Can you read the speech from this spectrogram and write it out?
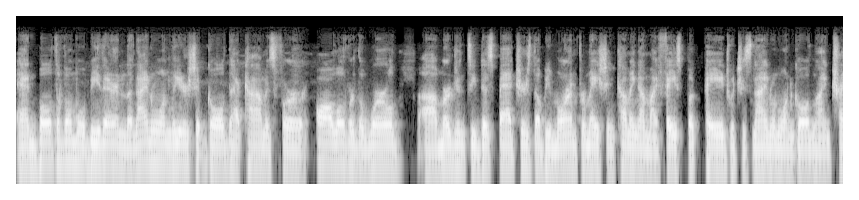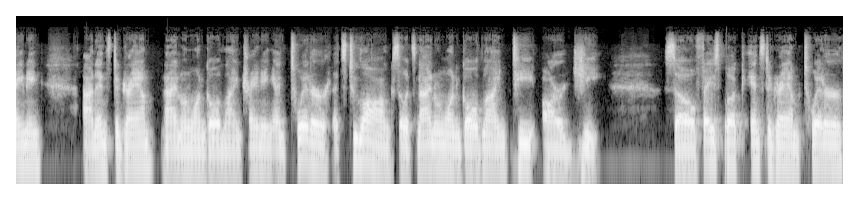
And both of them will be there. And the 911leadershipgold.com is for all over the world uh, emergency dispatchers. There'll be more information coming on my Facebook page, which is 911 Gold Line Training on Instagram, 911 Gold Line Training, and Twitter. It's too long, so it's 911 Gold Line TRG. So Facebook, Instagram, Twitter,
